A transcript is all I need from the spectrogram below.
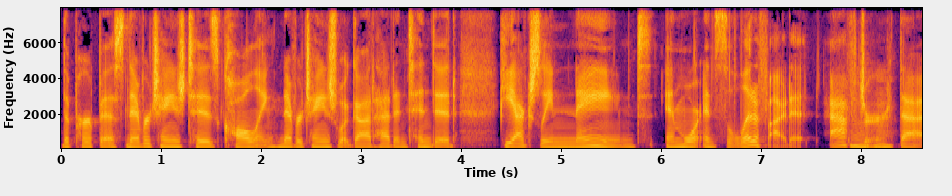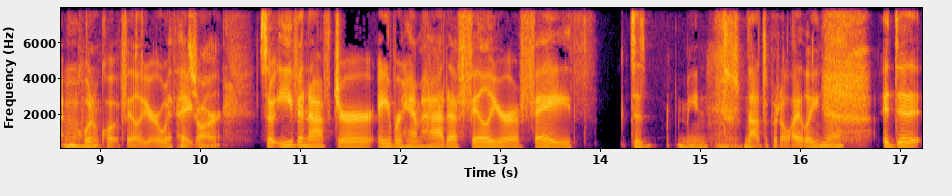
the purpose, never changed his calling, never changed what God had intended. He actually named and more and solidified it after mm-hmm. that mm-hmm. quote unquote failure with That's Hagar. Right. So even after Abraham had a failure of faith, to I mean, not to put it lightly, yeah. it did,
